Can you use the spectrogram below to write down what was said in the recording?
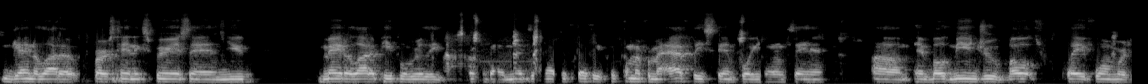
gained a lot of firsthand experience and you made a lot of people really talk about mental health, especially coming from an athlete standpoint. You know what I'm saying? Um, and both me and Drew both played former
